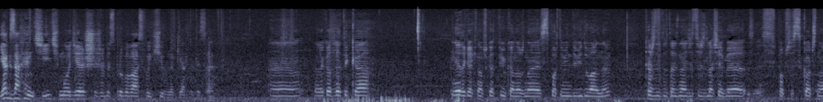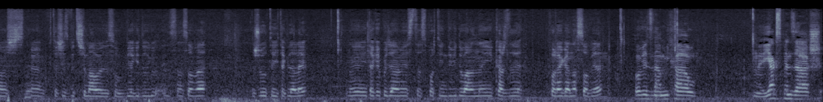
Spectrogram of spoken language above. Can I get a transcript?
jak zachęcić młodzież, żeby spróbowała swoich sił w lekkiej atletyce? E, Lekkoatletyka nie tak jak na przykład piłka nożna jest sportem indywidualnym. Każdy tutaj znajdzie coś dla siebie poprzez skoczność, nie wiem, ktoś jest wytrzymały, są biegi długodystansowe, rzuty i tak dalej. No i tak jak powiedziałem jest to sport indywidualny i każdy polega na sobie. Powiedz nam, Michał, jak spędzasz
